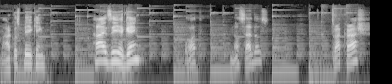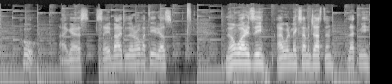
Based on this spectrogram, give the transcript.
Marco speaking. Hi Z again? What? No saddles? Truck crash? Who? I guess say bye to the raw materials. Don't worry Z, I will make some adjustment. Let me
